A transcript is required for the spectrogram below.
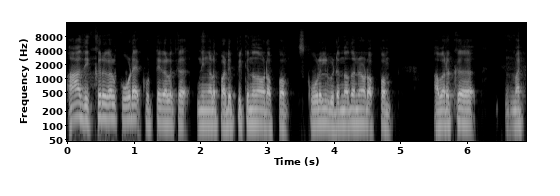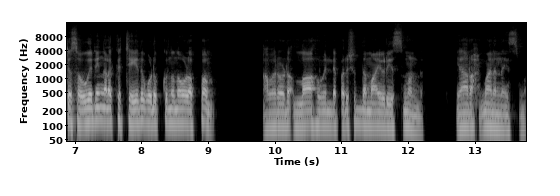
ആ ദിക്കറുകൾ കൂടെ കുട്ടികൾക്ക് നിങ്ങൾ പഠിപ്പിക്കുന്നതോടൊപ്പം സ്കൂളിൽ വിടുന്നതിനോടൊപ്പം അവർക്ക് മറ്റ് സൗകര്യങ്ങളൊക്കെ ചെയ്തു കൊടുക്കുന്നതോടൊപ്പം അവരോട് അള്ളാഹുവിന്റെ പരിശുദ്ധമായ ഒരു ഇസ്മുണ്ട്. യാ റഹ്മാൻ എന്ന ഇസ്മ.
